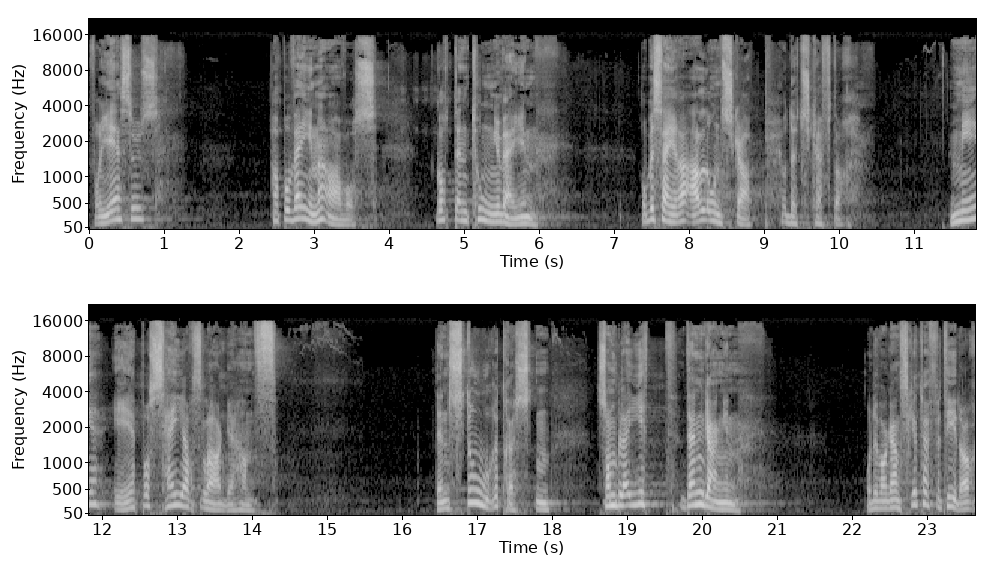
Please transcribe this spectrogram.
For Jesus har på vegne av oss gått den tunge veien og beseira all ondskap og dødskrefter. Vi er på seierslaget hans. Den store trøsten som ble gitt den gangen. Og det var ganske tøffe tider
